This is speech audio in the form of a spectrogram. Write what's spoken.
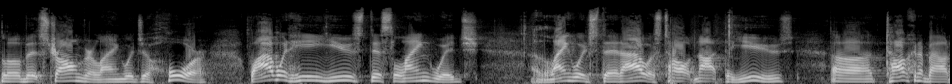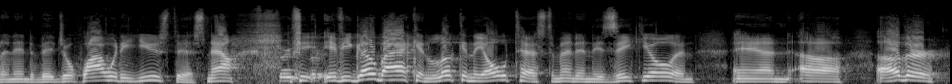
a little bit stronger language, a whore. Why would he use this language, a language that I was taught not to use? Uh, talking about an individual, why would he use this? Now, if you, if you go back and look in the Old Testament in Ezekiel and and uh, other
